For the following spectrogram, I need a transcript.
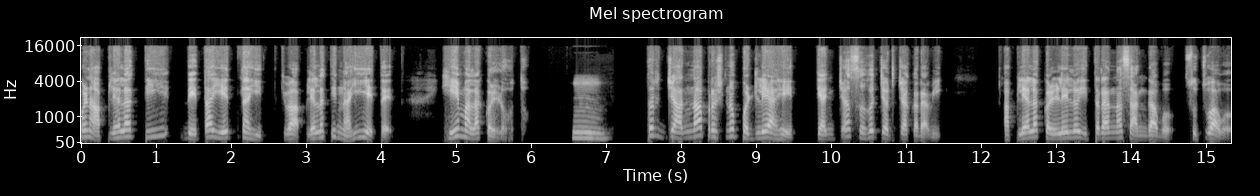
पण आपल्याला ती देता येत नाहीत किंवा आपल्याला ती नाही येत आहेत हे मला कळलं होतं. तर ज्यांना प्रश्न पडले आहेत त्यांच्यासह चर्चा करावी. आपल्याला कळलेलं इतरांना सांगावं सुचवावं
